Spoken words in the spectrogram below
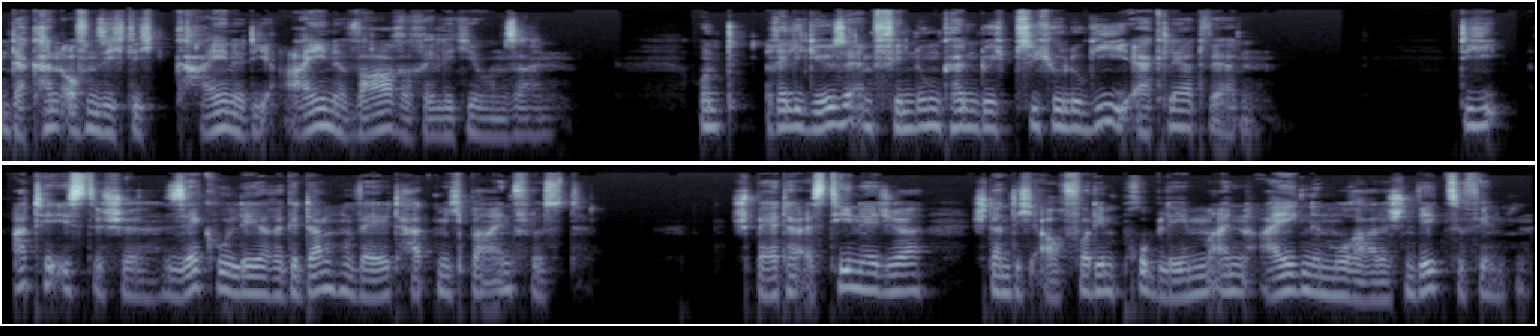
da kann offensichtlich keine die eine wahre Religion sein. Und religiöse Empfindungen können durch Psychologie erklärt werden. Die atheistische, säkuläre Gedankenwelt hat mich beeinflusst. Später als Teenager stand ich auch vor dem Problem, einen eigenen moralischen Weg zu finden.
